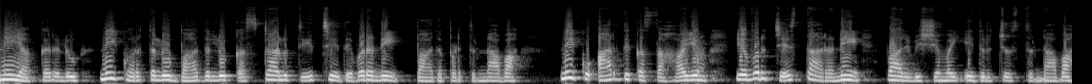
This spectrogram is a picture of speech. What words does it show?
నీ అక్కరలు నీ కొరతలు బాధలు కష్టాలు తీర్చేదెవరని బాధపడుతున్నావా? నీకు ఆర్థిక సహాయం ఎవరు చేస్తారని వారి విషయమై ఎదురుచూస్తున్నావా?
